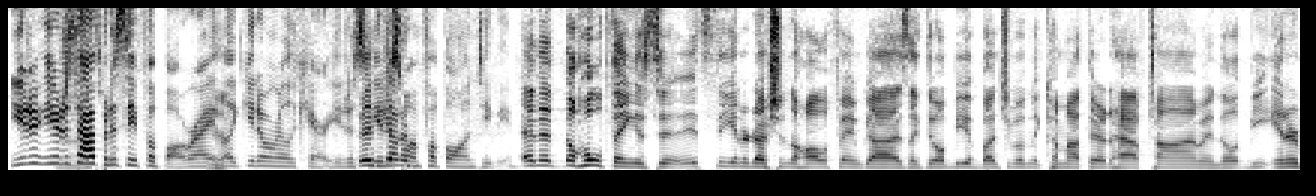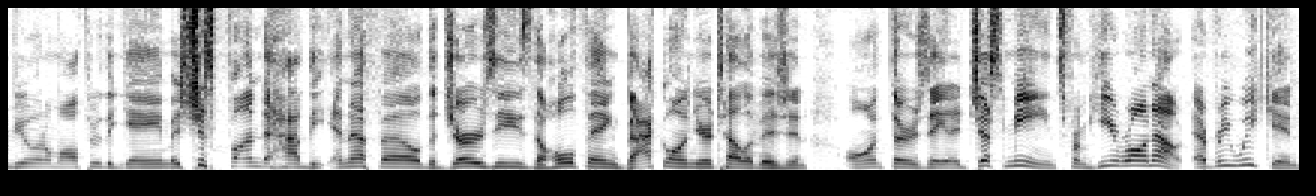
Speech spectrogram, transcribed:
You, you're just that's happy to see football, right? Yeah. Like you don't really care. You just They've you just a- want football on TV. And the whole thing is to, it's the introduction to the Hall of Fame guys. Like there'll be a bunch of them that come out there at halftime, and they'll be interviewing them all through the game. It's just fun to have the NFL, the jerseys, the whole thing back on your television on Thursday. And it just means from here on out, every weekend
